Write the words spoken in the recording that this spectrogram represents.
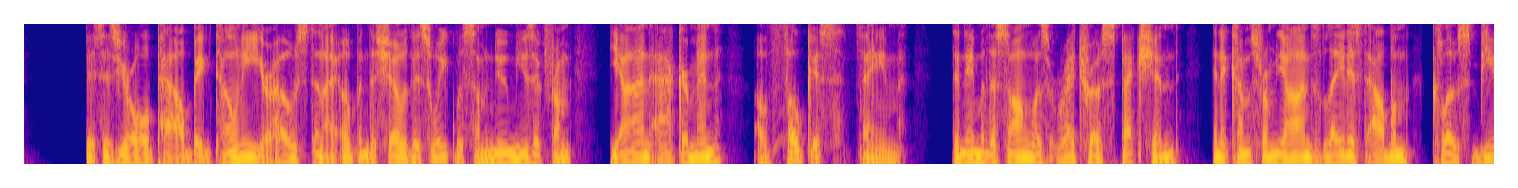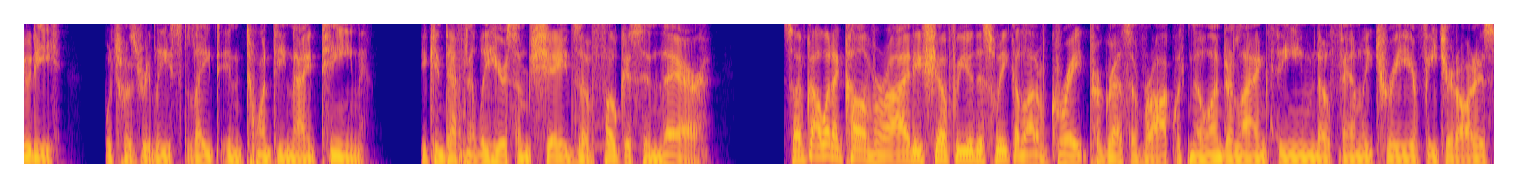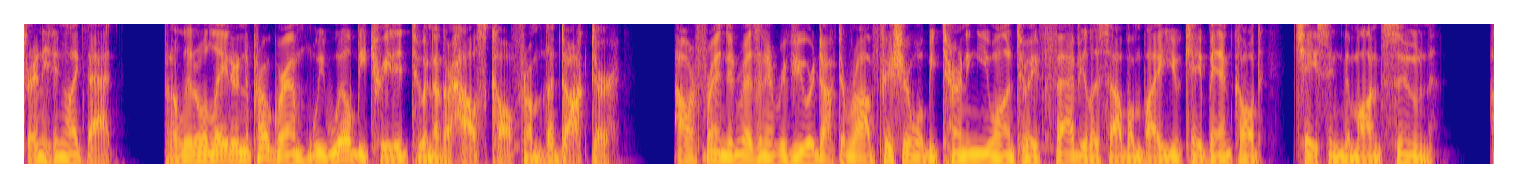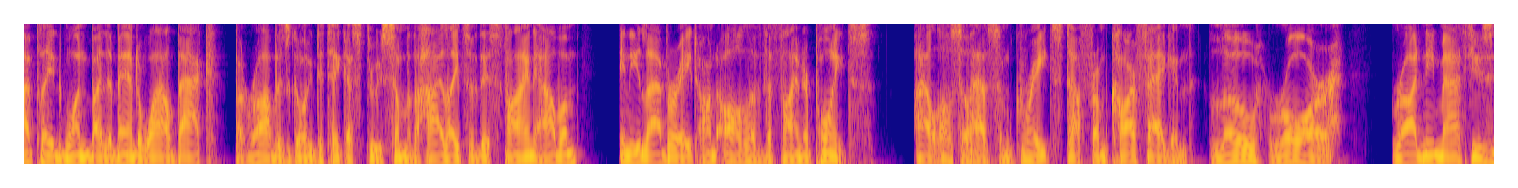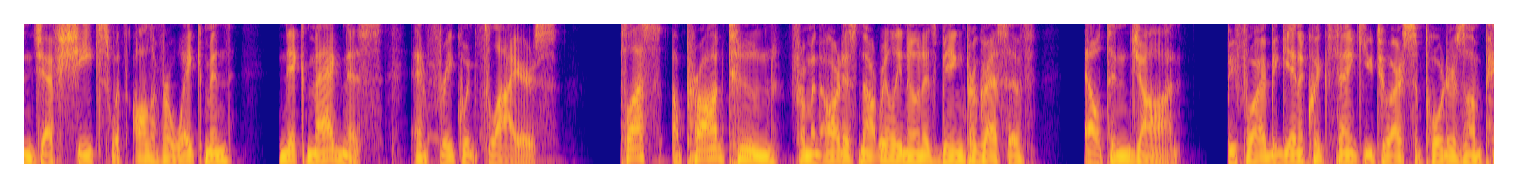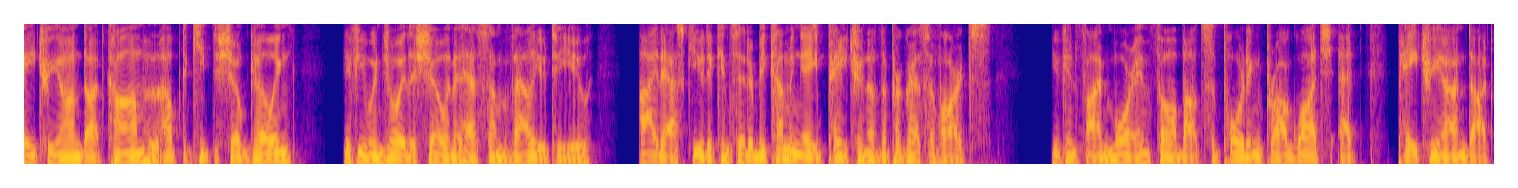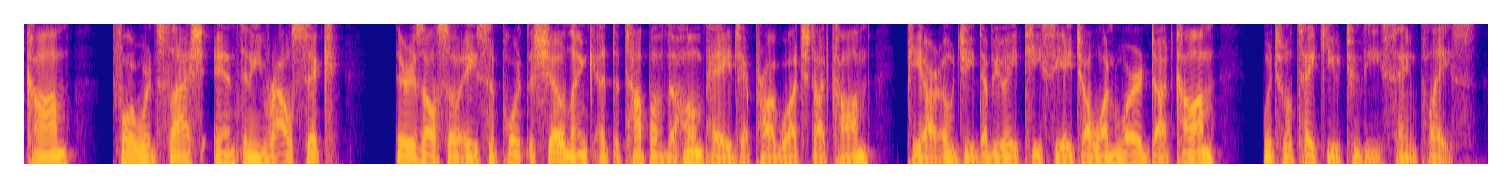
This is your old pal Big Tony, your host, and I opened the show this week with some new music from Jan Akkerman of Focus fame. The name of the song was Retrospection, and it comes from Jan's latest album, Close Beauty, which was released late in 2019. You can definitely hear some shades of Focus in there. So I've got what I call a variety show for you this week. A lot of great progressive rock with no underlying theme, no family tree or featured artist or anything like that. But a little later in the program, we will be treated to another house call from the doctor. Our friend and resident reviewer, Dr. Rob Fisher, will be turning you on to a fabulous album by a UK band called Chasing the Monsoon. I played one by the band a while back, but Rob is going to take us through some of the highlights of this fine album and elaborate on all of the finer points. I'll also have some great stuff from Karfagen, Low Roar, Rodney Matthews and Jeff Scheetz with Oliver Wakeman, Nick Magnus, and Frequent Flyers. Plus, a prog tune from an artist not really known as being progressive, Elton John. Before I begin, a quick thank you to our supporters on patreon.com who help to keep the show going. If you enjoy the show and it has some value to you, I'd ask you to consider becoming a patron of the progressive arts. You can find more info about supporting Progwatch at patreon.com forward slash Anthony Rousick. There is also a support the show link at the top of the homepage at progwatch.com, P R O G W A T C H all one word.com, which will take you to the same place.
